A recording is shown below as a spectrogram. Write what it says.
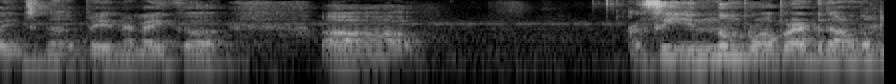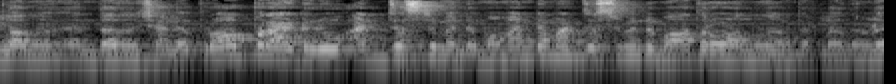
റേഞ്ചിൽ നിന്ന് പിന്നെ ലൈക്ക് സി ഇന്നും പ്രോപ്പറായിട്ട് നടന്നിട്ടുള്ള എന്താണെന്ന് വെച്ചാൽ പ്രോപ്പറായിട്ടൊരു അഡ്ജസ്റ്റ്മെന്റ് മൊമെന്റം അഡ്ജസ്റ്റ്മെന്റ് മാത്രമാണ് നടന്നിട്ടുള്ളത്. നിങ്ങൾ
